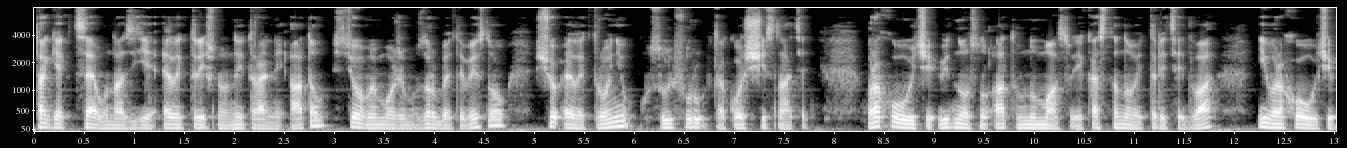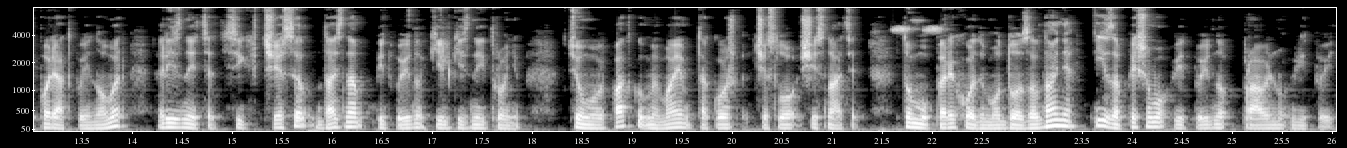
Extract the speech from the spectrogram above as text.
так як це у нас є електрично-нейтральний атом, з цього ми можемо зробити висновок, що електронів у сульфуру також 16. Враховуючи відносну атомну масу, яка становить 32, і враховуючи порядковий номер, різниця цих чисел дасть нам відповідно кількість нейтронів. В цьому випадку ми маємо також число 16. Тому переходимо до завдання і запишемо відповідно правильну відповідь.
